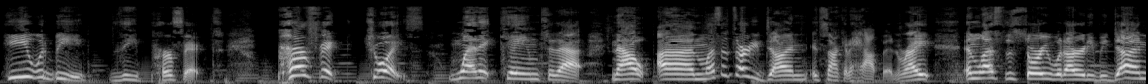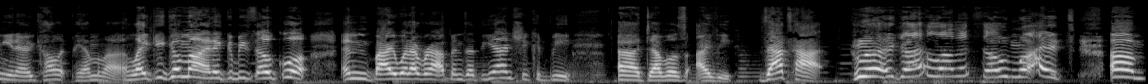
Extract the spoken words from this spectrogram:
He would be the perfect, perfect choice when it came to that. Now, unless it's already done, it's not going to happen, right? Unless the story would already be done, you know, you call it Pamela. Like, come on, it could be so cool. And by whatever happens at the end, she could be uh, Devil's Ivy. That's hot. Like, I love it so much. Um,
